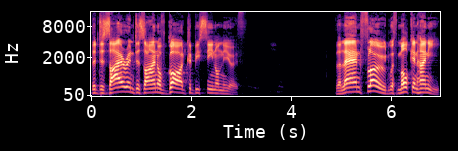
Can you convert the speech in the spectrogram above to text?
the desire and design of God could be seen on the earth. The land flowed with milk and honey.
